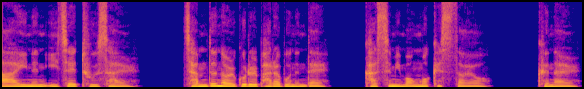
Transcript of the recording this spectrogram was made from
아이는 이제 두 살. 잠든 얼굴을 바라보는데 가슴이 먹먹했어요. 그날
